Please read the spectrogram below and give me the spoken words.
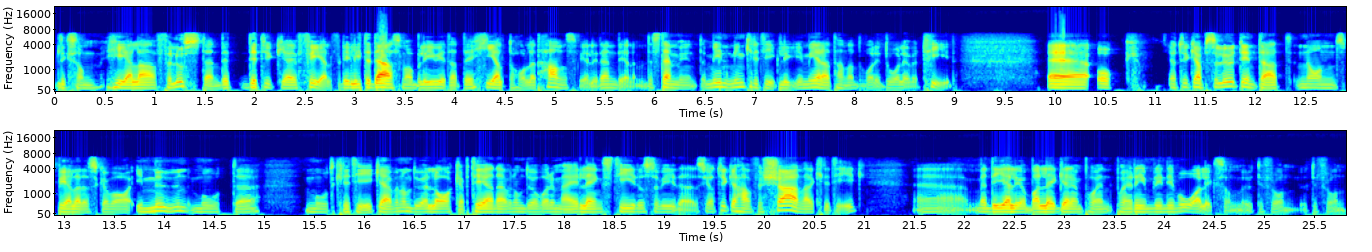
liksom hela förlusten, det, det, tycker jag är fel. För det är lite där som har blivit att det är helt och hållet hans fel i den delen. Men det stämmer ju inte. Min, min kritik ligger ju mer att han hade varit dålig över tid. Eh, och jag tycker absolut inte att någon spelare ska vara immun mot, eh, mot kritik även om du är lagkapten, även om du har varit med i längst tid och så vidare. Så jag tycker han förtjänar kritik. Eh, men det gäller ju att bara lägga den på en, på en rimlig nivå liksom utifrån, utifrån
